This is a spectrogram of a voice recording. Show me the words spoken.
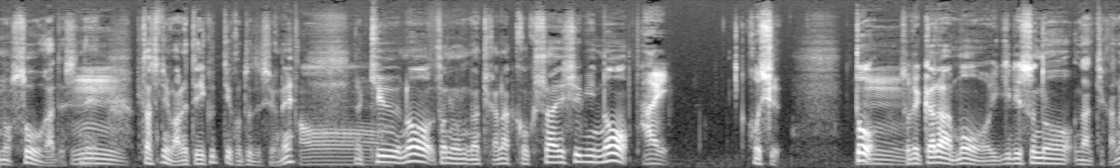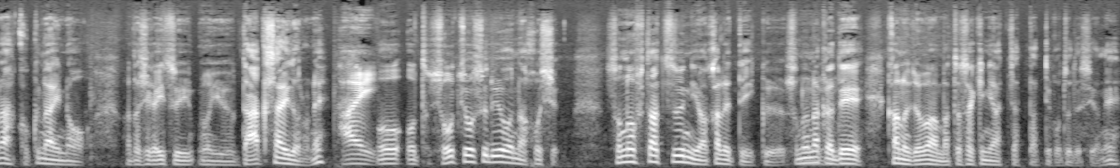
の層がですね、うん、2つに割れていくっていうことですよね。旧のそのなんていうかな国際主義の保守と、それからもうイギリスのなんていうかな国内の私がいつも言うダークサイドのね、はい、をを象徴するような保守その2つに分かれていくその中で彼女はまた先に会っちゃったってことですよね。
